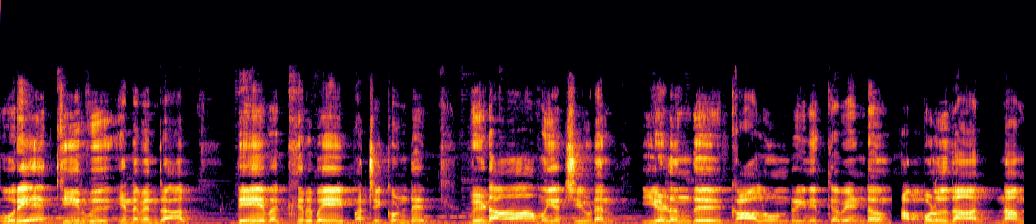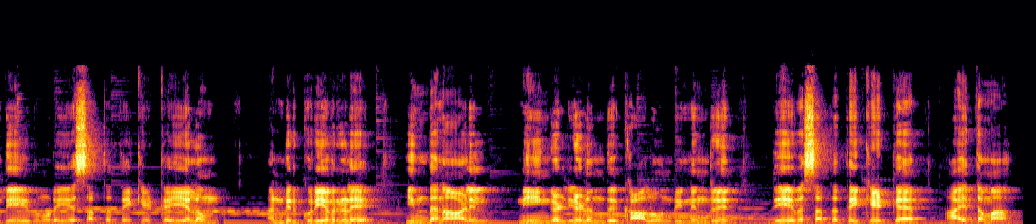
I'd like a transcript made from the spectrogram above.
ஒரே தீர்வு என்னவென்றால் தேவ கிருபையை பற்றி கொண்டு விடாமுயற்சியுடன் எழுந்து காலூன்றி நிற்க வேண்டும். அப்பொழுதுதான் நாம் தேவனுடைய சத்தத்தை கேட்க இயலும். அன்பிற்குரியவர்களே இந்த நாளில் நீங்கள் எழுந்து காலூன்றி நின்று தேவ சத்தத்தை கேட்க ஆயத்தமா?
